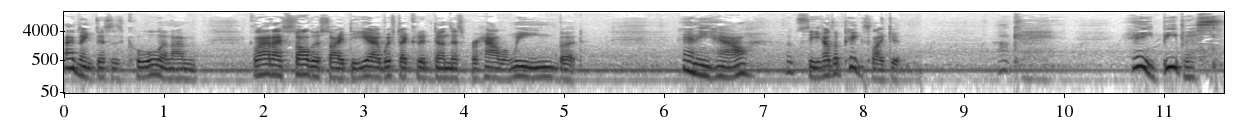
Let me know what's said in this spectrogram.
I think this is cool, and I'm glad I saw this idea. I wished I could have done this for Halloween, but anyhow, let's see how the pigs like it. Okay. Hey, Beavis.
